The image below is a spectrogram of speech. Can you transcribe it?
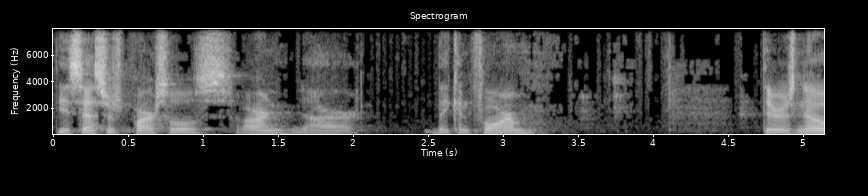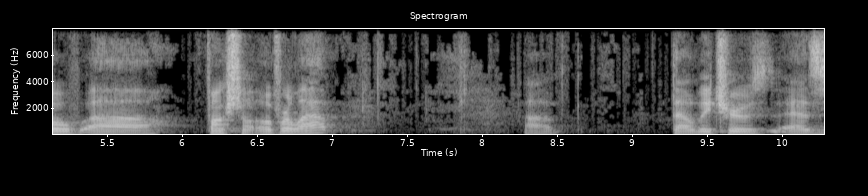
The assessor's parcels are, are, they conform. There is no uh, functional overlap. Uh, That will be true as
